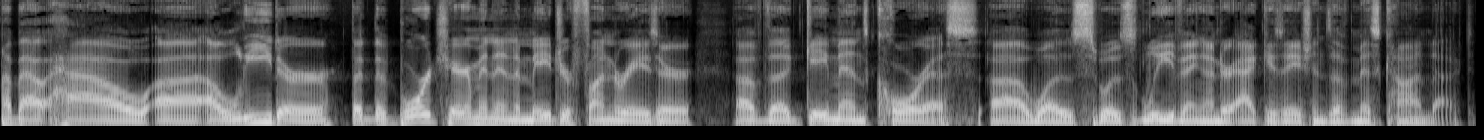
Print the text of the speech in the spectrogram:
about how uh, a leader, the, the, board chairman and a major fundraiser of the Gay Men's Chorus, uh, was was leaving under accusations of misconduct.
